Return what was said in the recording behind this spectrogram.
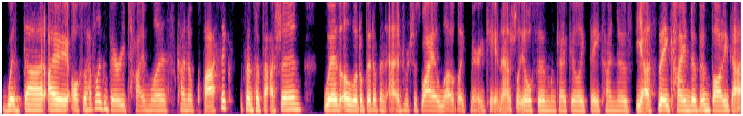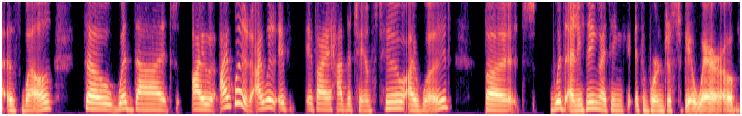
with that, I also have like a very timeless kind of classic sense of fashion with a little bit of an edge, which is why I love like Mary Kate and Ashley Olsen. Like I feel like they kind of yes, they kind of embody that as well. So with that, I I would I would if if I had the chance to, I would. But with anything, I think it's important just to be aware of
